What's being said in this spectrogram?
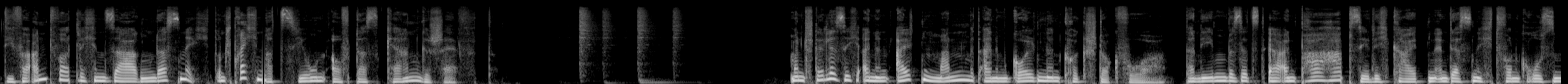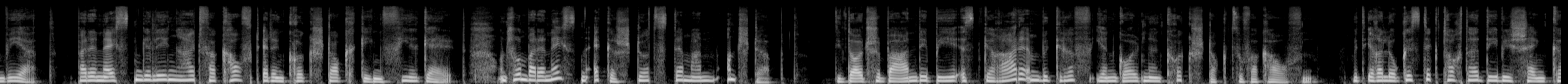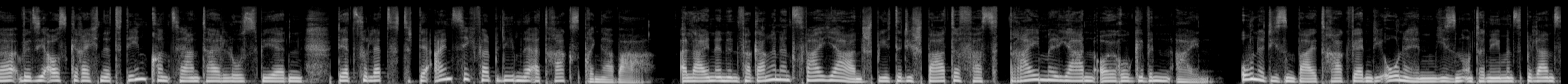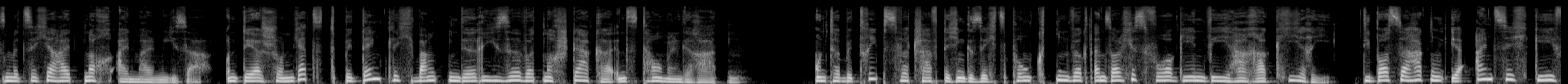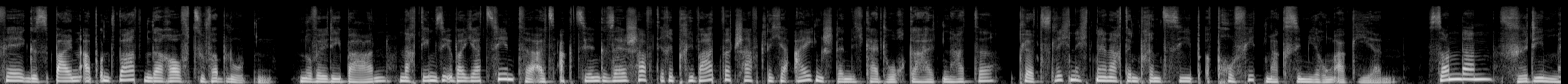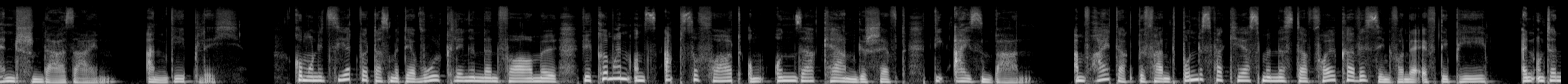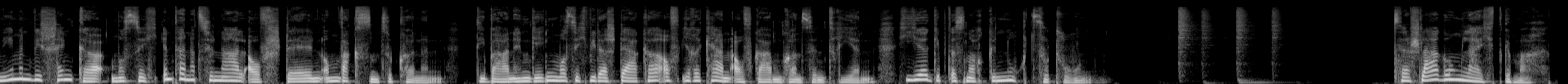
Die Verantwortlichen sagen das nicht und sprechen Ration auf das Kerngeschäft. Man stelle sich einen alten Mann mit einem goldenen Krückstock vor. Daneben besitzt er ein paar Habseligkeiten, indes nicht von großem Wert. Bei der nächsten Gelegenheit verkauft er den Krückstock gegen viel Geld und schon bei der nächsten Ecke stürzt der Mann und stirbt. Die Deutsche Bahn DB ist gerade im Begriff, ihren goldenen Krückstock zu verkaufen. Mit ihrer Logistiktochter DB Schenker will sie ausgerechnet den Konzernteil loswerden, der zuletzt der einzig verbliebene Ertragsbringer war. Allein in den vergangenen zwei Jahren spielte die Sparte fast drei Milliarden Euro Gewinn ein. Ohne diesen Beitrag werden die ohnehin miesen Unternehmensbilanzen mit Sicherheit noch einmal mieser. Und der schon jetzt bedenklich wankende Riese wird noch stärker ins Taumeln geraten. Unter betriebswirtschaftlichen Gesichtspunkten wirkt ein solches Vorgehen wie Harakiri. Die Bosse hacken ihr einzig gehfähiges Bein ab und warten darauf zu verbluten. Nur will die Bahn, nachdem sie über Jahrzehnte als Aktiengesellschaft ihre privatwirtschaftliche Eigenständigkeit hochgehalten hatte, plötzlich nicht mehr nach dem Prinzip Profitmaximierung agieren, sondern für die Menschen da sein, angeblich. Kommuniziert wird das mit der wohlklingenden Formel, wir kümmern uns ab sofort um unser Kerngeschäft, die Eisenbahn. Am Freitag befand Bundesverkehrsminister Volker Wissing von der FDP, ein Unternehmen wie Schenker muss sich international aufstellen, um wachsen zu können. Die Bahn hingegen muss sich wieder stärker auf ihre Kernaufgaben konzentrieren. Hier gibt es noch genug zu tun. Zerschlagung leicht gemacht.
